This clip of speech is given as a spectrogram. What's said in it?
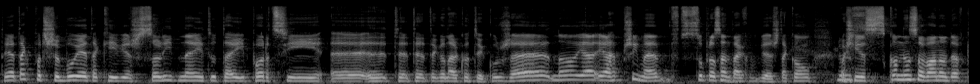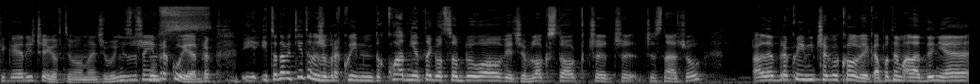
to ja tak potrzebuję takiej, wiesz, solidnej tutaj porcji e, te, te, tego narkotyku, że no ja, ja przyjmę w 100% wiesz, taką Plus... właśnie skondensowaną dawkę Gajarichiego w tym momencie, bo mi zwyczajnie Plus... brakuje. Brak... I, I, to nawet nie tyle, że brakuje mi dokładnie tego, co było, wiecie, w Lockstock czy, czy, czy Snatchu, ale brakuje mi czegokolwiek, a potem Aladynie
